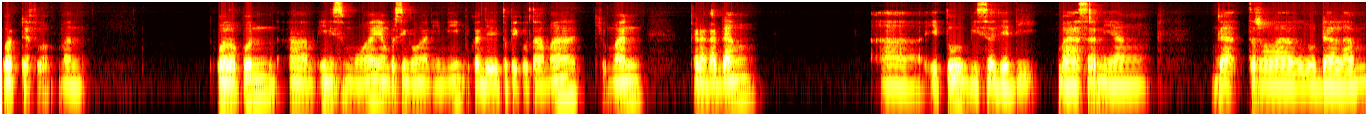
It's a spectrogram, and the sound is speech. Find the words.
web development. Walaupun um, ini semua yang bersinggungan ini bukan jadi topik utama, cuman kadang-kadang uh, itu bisa jadi bahasan yang nggak terlalu dalam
